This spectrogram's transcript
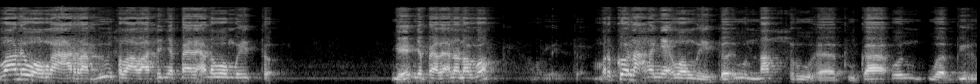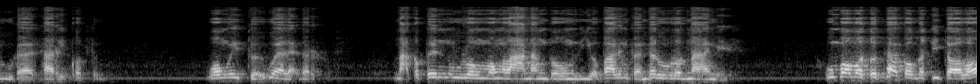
Mane wong Arab iku selawase nyepelekno wong wedok. Nggih, nyepelekno napa? Mergo nak ngenyek wong wedok iku nasruha bukaun wa birruha sarikatun. Wong wedok iku elek terus. nak kepen nulung wong lanang to wong liya paling banter urun nangis. Umpama sedekah kok mesti colo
